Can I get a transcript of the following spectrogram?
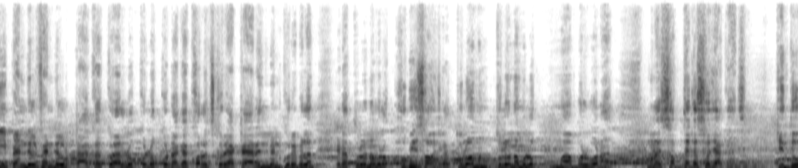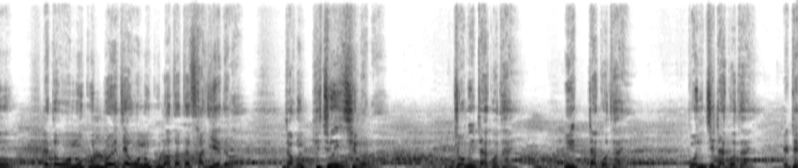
এই প্যান্ডেল ফ্যান্ডেল টাকা লক্ষ লক্ষ টাকা খরচ করে একটা অ্যারেঞ্জমেন্ট করে ফেলাম এটা তুলনামূলক খুবই সহজ কাজ। তুলন, তুলনামূলক বলব না মানে সব থেকে সোজা কাজ। কিন্তু এ তো অনুকূল রয়েছে, অনুকূলতাতে সাজিয়ে দেওয়া। যখন কিছুই ছিল না, জমিটা কোথায়, ইঁটটা কোথায়, কঞ্চিটা কোথায়, একটি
